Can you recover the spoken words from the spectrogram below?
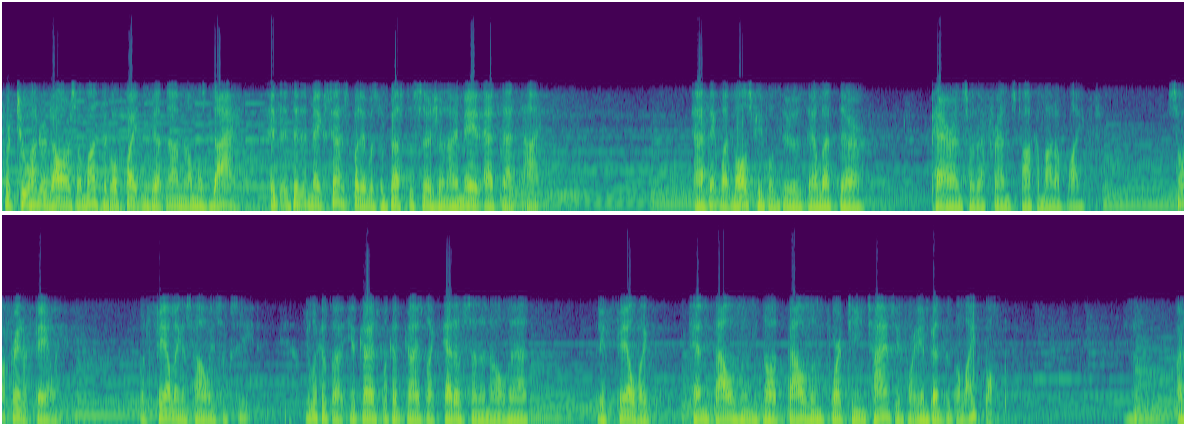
for $200 a month to go fight in Vietnam and almost die? It, it didn't make sense, but it was the best decision I made at that time. And I think what most people do is they let their parents or their friends talk them out of life. So afraid of failing. But failing is how we succeed. You look at the you guys look at guys like Edison and all that. They failed like 10,000, no, 1,014 times before he invented the light bulb. You know, our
